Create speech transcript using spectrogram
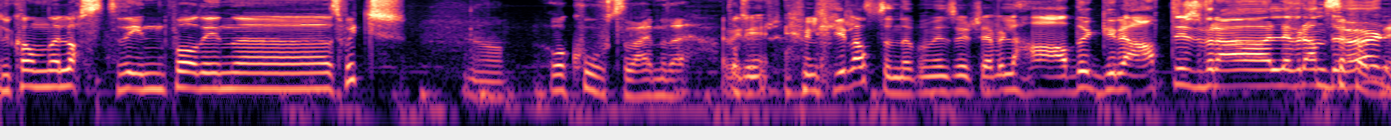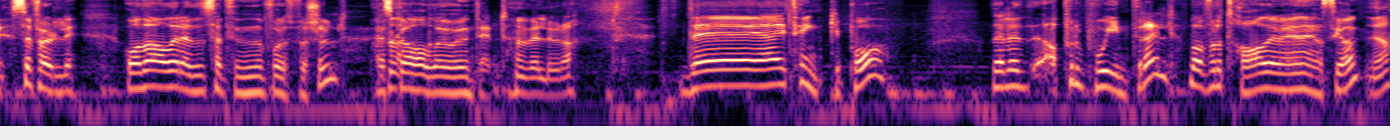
Du kan laste det inn på din uh, Switch. Ja. og kose deg med det. Jeg vil, ikke- jeg vil ikke laste ned på min Switch, jeg vil ha det gratis fra leverandøren! Selvfølgelig. selvfølgelig. Og det er allerede satt inn en forespørsel. Jeg skal holde orientert. Veldig bra. Det jeg tenker på eller, Apropos interrail, bare for å ta det med en eneste gang. Ja.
